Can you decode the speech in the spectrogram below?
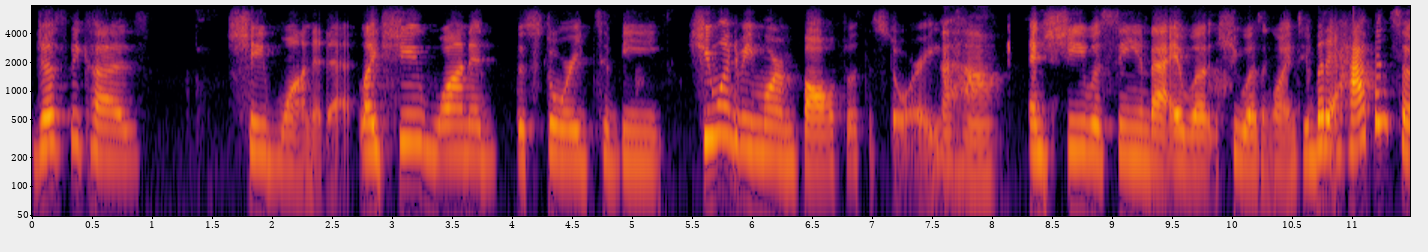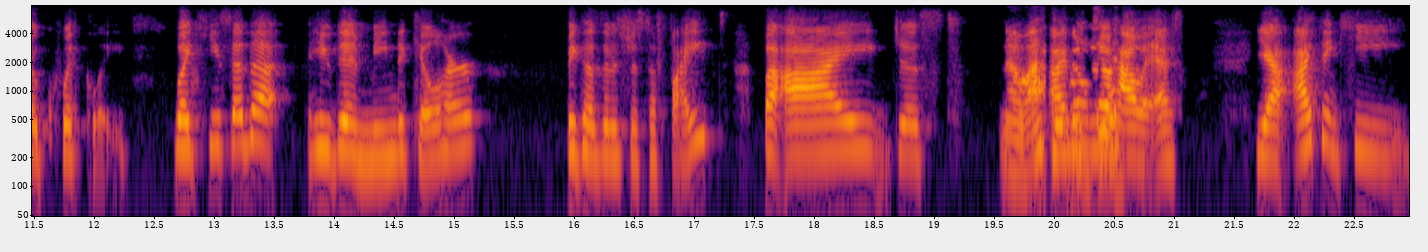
just because she wanted it like she wanted the story to be she wanted to be more involved with the story uh-huh. and she was seeing that it was she wasn't going to but it happened so quickly like he said that he didn't mean to kill her because it was just a fight but i just No, I I don't know did. how it. Es- yeah, I think he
